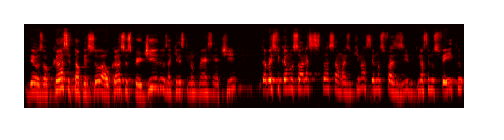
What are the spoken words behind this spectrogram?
Deus, alcance tal pessoa, alcance os perdidos, aqueles que não conhecem a Ti. E talvez ficamos só nessa situação, mas o que nós temos fazido, o que nós temos feito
